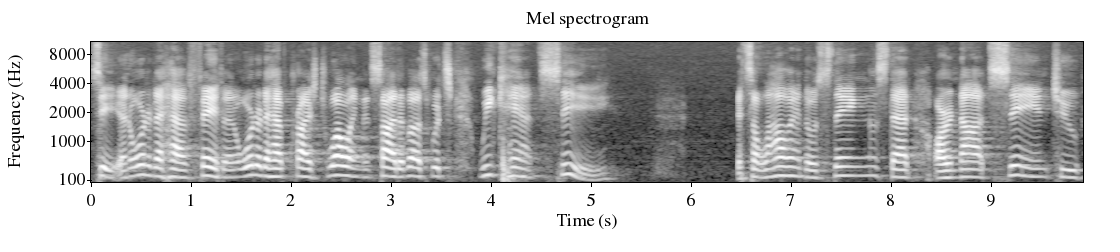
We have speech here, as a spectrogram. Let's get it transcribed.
See, in order to have faith, in order to have Christ dwelling inside of us, which we can't see, it's allowing those things that are not seen to,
